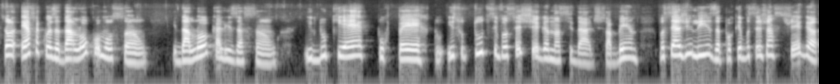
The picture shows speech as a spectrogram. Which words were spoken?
Então, essa coisa da locomoção e da localização e do que é por perto, isso tudo, se você chega na cidade sabendo, você agiliza, porque você já chega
